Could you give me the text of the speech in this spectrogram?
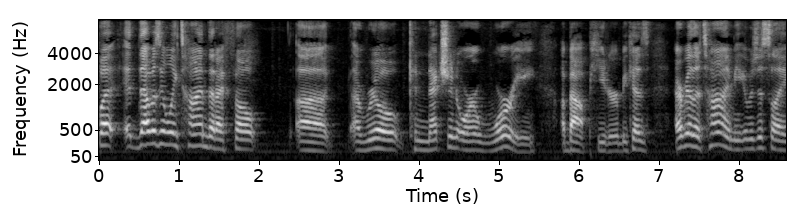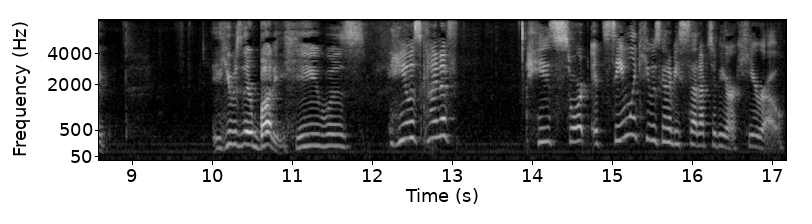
but it, that was the only time that i felt uh, a real connection or a worry about peter because every other time he was just like he was their buddy he was He was kind of. He's sort. It seemed like he was going to be set up to be our hero,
